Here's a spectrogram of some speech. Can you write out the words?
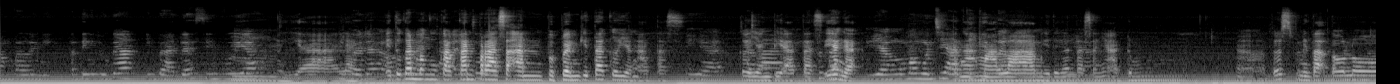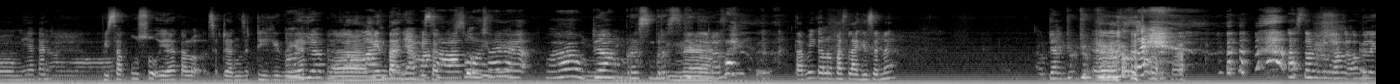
yang paling penting juga ibadah sih bu ya. Hmm, iya lah. Ibadah itu kan mengungkapkan itu- perasaan beban kita ke yang atas. Iya. Ke yang di atas, iya kan nggak? yang mengunci hati tengah kita malam gitu kan Iya. rasanya adem. Nah, terus minta tolong ya kan? Ya bisa kusuk ya kalau sedang sedih gitu oh ya. iya Nah, mintanya bisa masalah kusuk gitu ya. kayak wah udah Mm-mm. beres beres nah, gitu rasanya. gitu. tapi kalau pas lagi seneng? Udah duduk duduk dulu Astagfirullah nggak boleh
